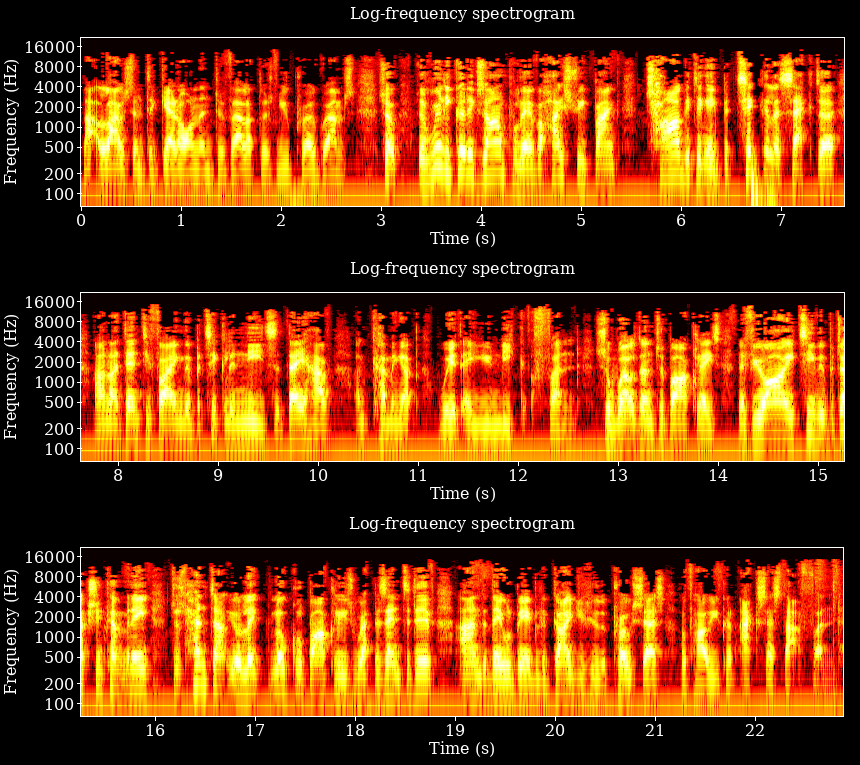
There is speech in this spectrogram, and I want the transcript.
That allows them to get on and develop those new programs. So a really good example there of a high street bank targeting a particular sector and identifying the particular needs that they have and coming up with a unique fund. So well done to Barclays. And if you are a TV production company, just hunt out your local Barclays representative and they will be able to guide you through the process of how you can access that fund.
